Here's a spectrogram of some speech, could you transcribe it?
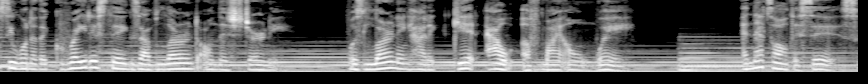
See, one of the greatest things I've learned on this journey was learning how to get out of my own way. And that's all this is.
